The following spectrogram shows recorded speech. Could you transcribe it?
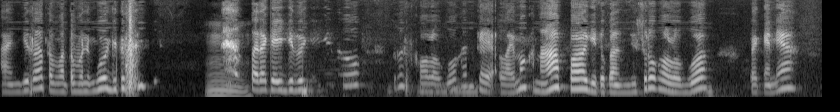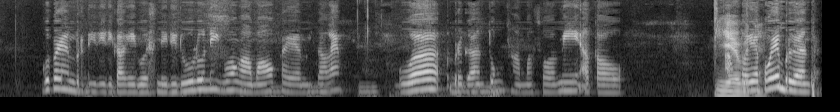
Anjir lah teman-teman gue gitu kan. Hmm. pada kayak gitu gitu terus kalau gue kan kayak lah emang kenapa? gitu kan. Justru kalau gue pengennya gue pengen berdiri di kaki gue sendiri dulu nih. Gue nggak mau kayak misalnya gue bergantung sama suami atau Iya atau ya pokoknya bergantung.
